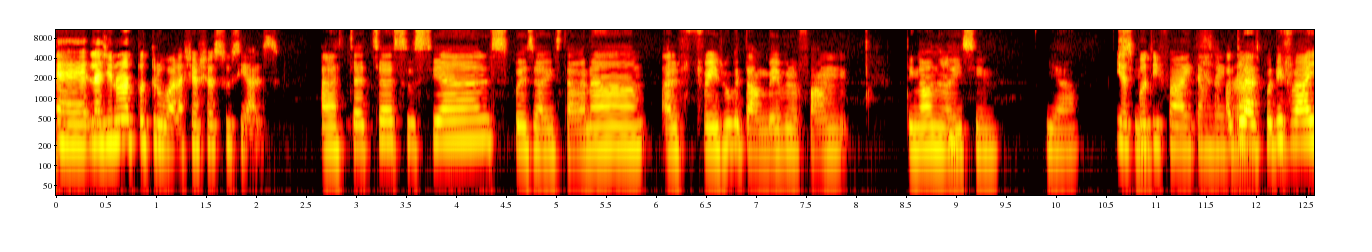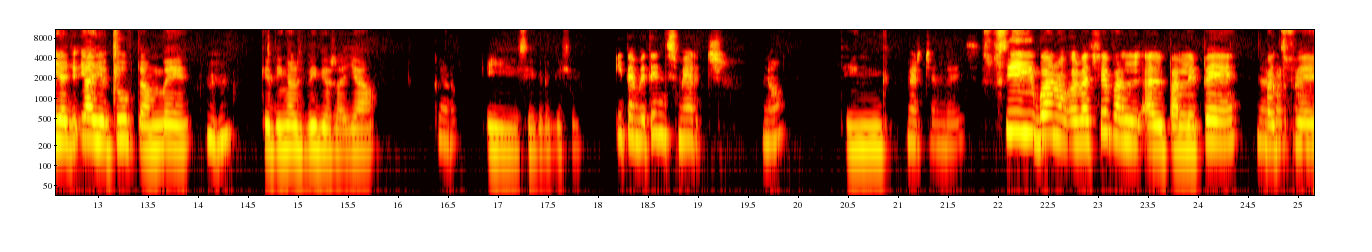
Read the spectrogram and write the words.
eh, la gent on et pot trobar a les xarxes socials? A les xarxes socials, pues a l'Instagram, al Facebook també, però fan... Tinc abandonadíssim. Ja. I a Sí. Spotify també, Ah, clar. clar, a Spotify i a, i a YouTube també, Mhm, que tinc els vídeos allà. I sí, crec que sí. I també tens merch, no? Tinc... Merchandise. Sí, bueno, el vaig fer per, el, per l'EP, vaig fer...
